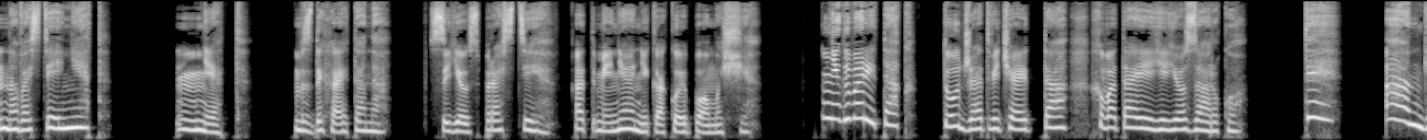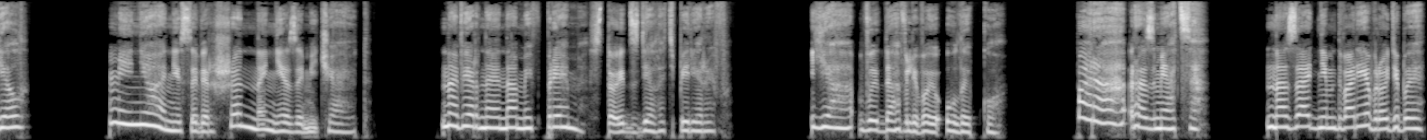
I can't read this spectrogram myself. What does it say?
«Новостей нет?» «Нет», — вздыхает она. «Сьюз, прости, от меня никакой помощи». «Не говори так», — тут же отвечает та, хватая ее за руку. «Ты ангел». Меня они совершенно не замечают. Наверное, нам и впрямь стоит сделать перерыв. Я выдавливаю улыбку. «Пора размяться». На заднем дворе вроде бы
